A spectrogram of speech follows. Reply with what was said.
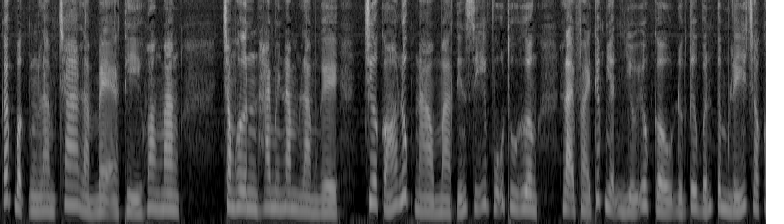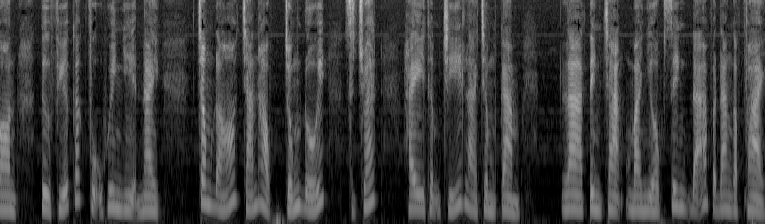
Các bậc làm cha làm mẹ thì hoang mang. Trong hơn 20 năm làm nghề, chưa có lúc nào mà tiến sĩ Vũ Thu Hương lại phải tiếp nhận nhiều yêu cầu được tư vấn tâm lý cho con từ phía các phụ huynh như hiện nay. Trong đó chán học, chống đối, stress hay thậm chí là trầm cảm là tình trạng mà nhiều học sinh đã và đang gặp phải.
